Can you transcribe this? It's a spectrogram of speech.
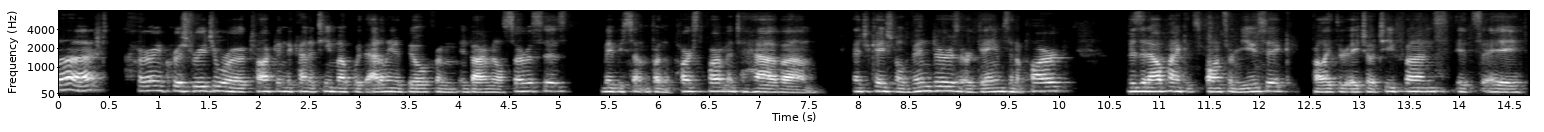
But her and Chris Ruger were talking to kind of team up with Adelina Bill from Environmental Services, maybe something from the Parks Department to have um, educational vendors or games in a park. Visit Alpine could sponsor music, probably through HOT funds. It's a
